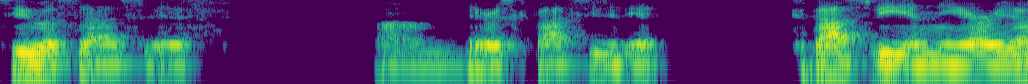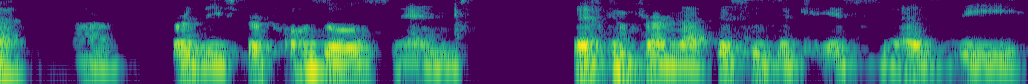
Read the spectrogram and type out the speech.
to assess if um, there is capacity to the, capacity in the area um, for these proposals, and they've confirmed that this is the case as the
